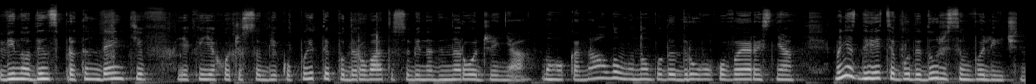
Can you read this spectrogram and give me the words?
Він один з претендентів, який я хочу собі купити, подарувати собі на день народження мого каналу. Воно буде 2 вересня. Мені здається, буде дуже символічно.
